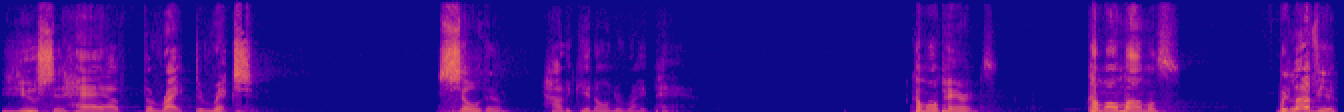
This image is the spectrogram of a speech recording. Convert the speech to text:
you should have the right direction. Show them how to get on the right path. Come on, parents. Come on, mamas. We love you.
